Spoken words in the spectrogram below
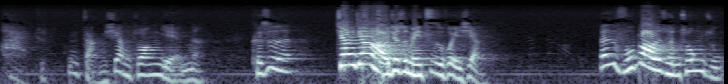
唉，就长相庄严呢，可是呢将将好就是没智慧相。但是福报是很充足，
